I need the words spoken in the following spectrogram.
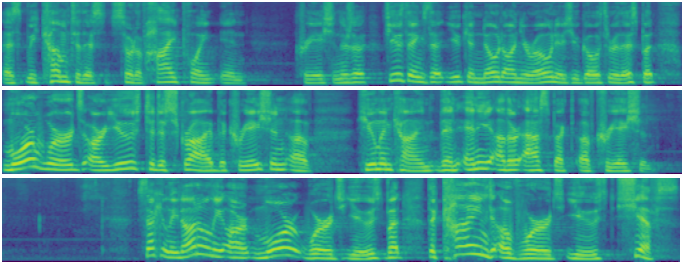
As we come to this sort of high point in creation, there's a few things that you can note on your own as you go through this, but more words are used to describe the creation of humankind than any other aspect of creation. Secondly, not only are more words used, but the kind of words used shifts.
